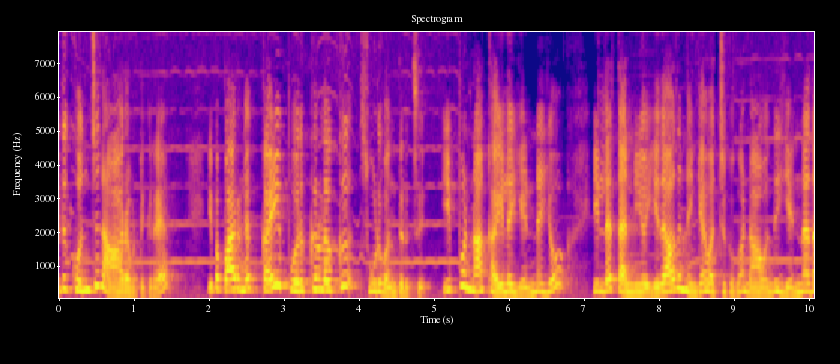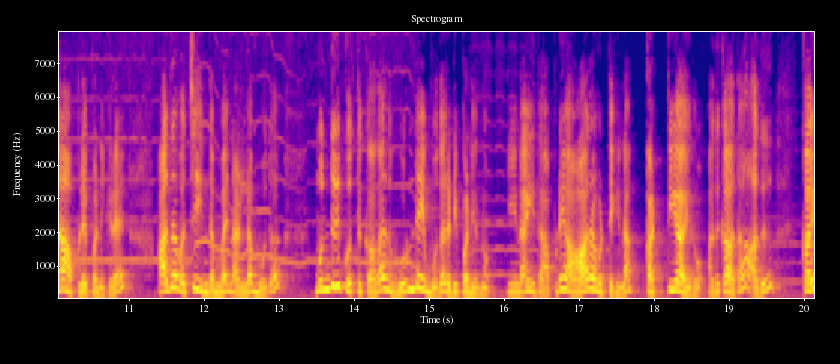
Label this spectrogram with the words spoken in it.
இது கொஞ்சம் நான் ஆற விட்டுக்கிறேன். இப்போ பாருங்கள் கை பொறுக்கிற அளவுக்கு சூடு வந்துருச்சு. இப்போ நான் கையில் எண்ணெயோ இல்லை தண்ணியோ ஏதாவது நீங்கள் வச்சுக்கோங்க. நான் வந்து எண்ணெய் தான் அப்ளை பண்ணிக்கிறேன். அதை வச்சு இந்த மாதிரி நல்லா முத முந்திரி கொத்துக்காக அந்த உருண்டையை முத ரெடி பண்ணிடணும். ஏன்னா இதை அப்படியே ஆற விட்டிங்கன்னா கட்டியாயிரும். அதுக்காக தான் அது கை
